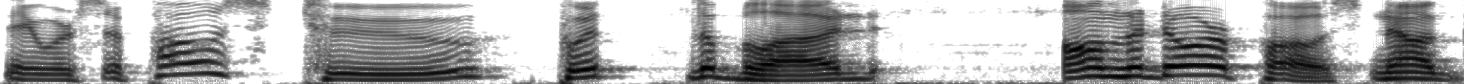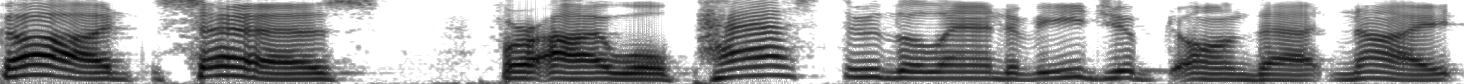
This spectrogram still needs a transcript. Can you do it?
they were supposed to put the blood on the doorpost. Now, God says, For I will pass through the land of Egypt on that night,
